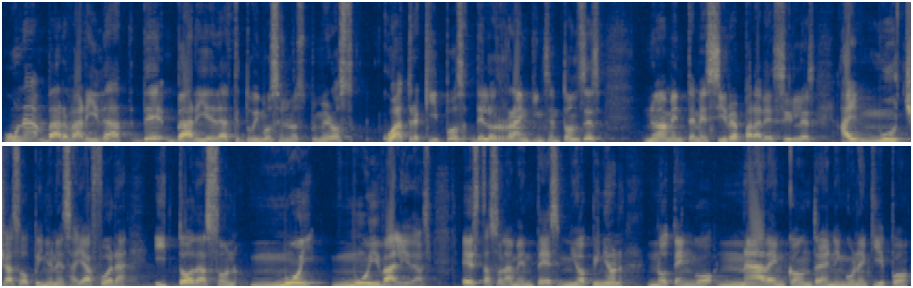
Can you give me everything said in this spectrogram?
Una barbaridad de variedad que tuvimos en los primeros cuatro equipos de los rankings. Entonces, nuevamente me sirve para decirles, hay muchas opiniones allá afuera y todas son muy, muy válidas. Esta solamente es mi opinión, no tengo nada en contra de ningún equipo,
